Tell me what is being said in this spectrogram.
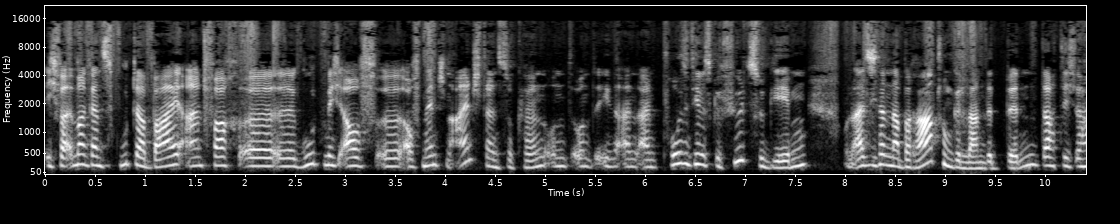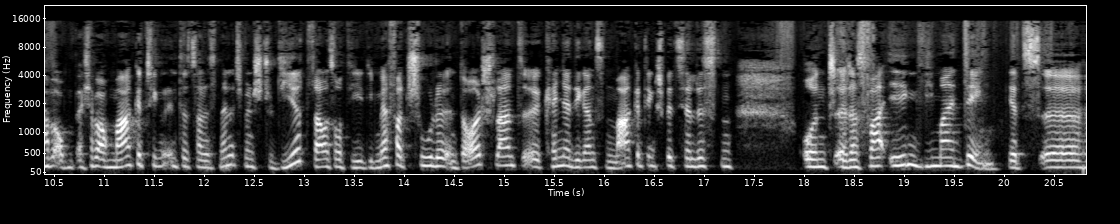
ich war immer ganz gut dabei, einfach äh, gut mich auf, äh, auf Menschen einstellen zu können und, und ihnen ein, ein positives Gefühl zu geben. Und als ich dann in einer Beratung gelandet bin, dachte ich, ich habe auch, ich habe auch Marketing und internationales Management studiert, damals auch die, die Meffert-Schule in Deutschland, äh, kenne ja die ganzen Marketing-Spezialisten. Und äh, das war irgendwie mein Ding. Jetzt äh,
